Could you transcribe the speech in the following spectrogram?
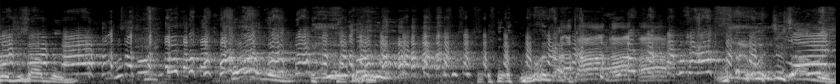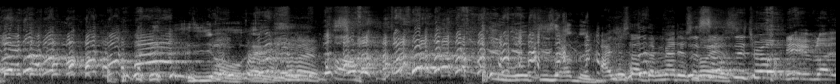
what just happened? What happened? what, what just happened? Yo, hey. Hey, what just happened? I just heard the maddest The noise. sausage roll hit him like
